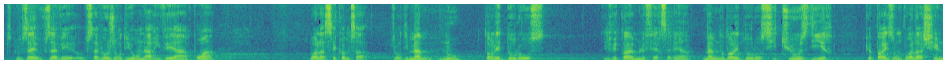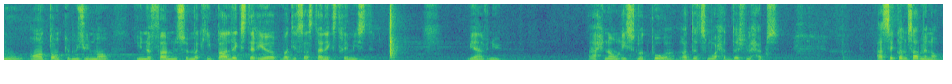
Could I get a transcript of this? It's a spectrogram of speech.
Parce que vous, avez, savez, aujourd'hui, on est arrivé à un point. Voilà, c'est comme ça. Aujourd'hui, même nous, dans les doros, je vais quand même le faire, c'est rien, même nous, dans les doros, si tu oses dire que, par exemple, voilà, chez nous, en tant que musulman, une femme ne se maquille pas à l'extérieur, on va dire ça, c'est un extrémiste. Bienvenue. Ah non, on risque notre peau. Hein. Ah, c'est comme ça maintenant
